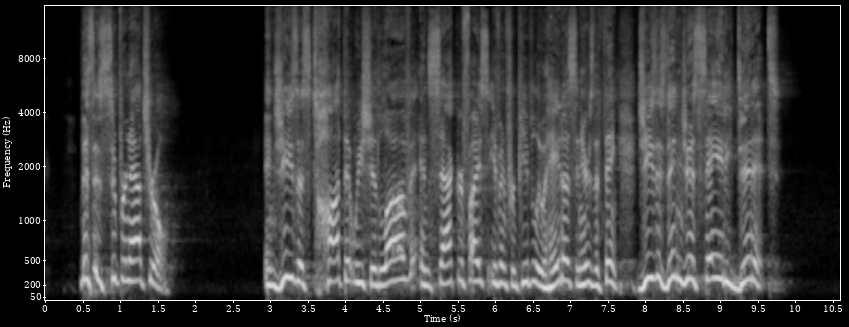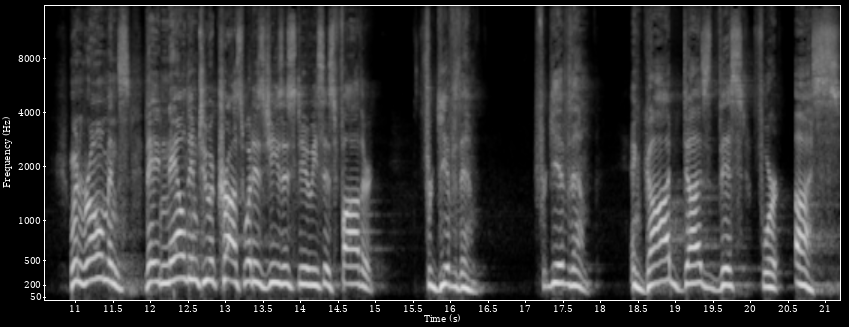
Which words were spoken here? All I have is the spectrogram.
this is supernatural. And Jesus taught that we should love and sacrifice even for people who hate us. And here's the thing. Jesus didn't just say it, he did it. When Romans, they nailed him to a cross, what does Jesus do? He says, Father, forgive them. Forgive them. And God does this for us,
